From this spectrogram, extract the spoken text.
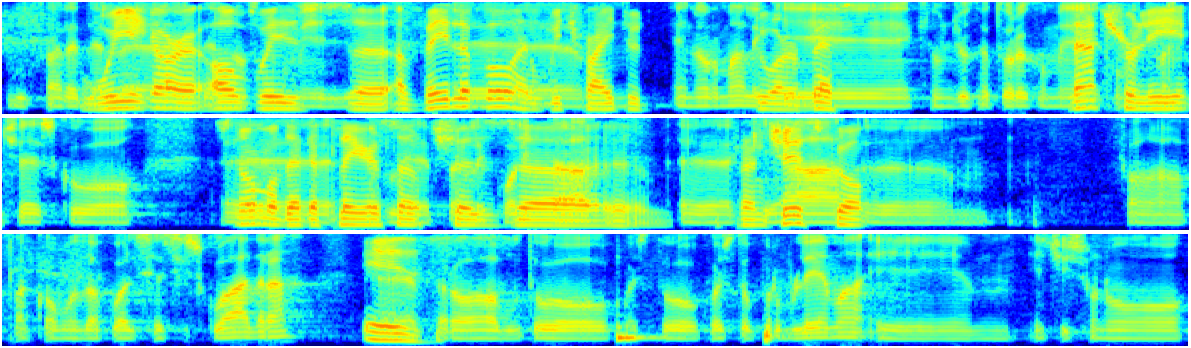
di fare del- We are always uh, available and we try to Eh, è normale do our best. che un giocatore come, come Naturally, Francesco It's normal that a eh, player such as uh, eh, Francesco ehm, fa, fa comodo a qualsiasi squadra, eh, però ha avuto questo, questo problema e, e, ci sono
